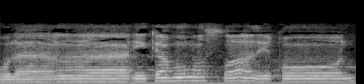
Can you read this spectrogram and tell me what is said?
أولئك هم الصادقون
